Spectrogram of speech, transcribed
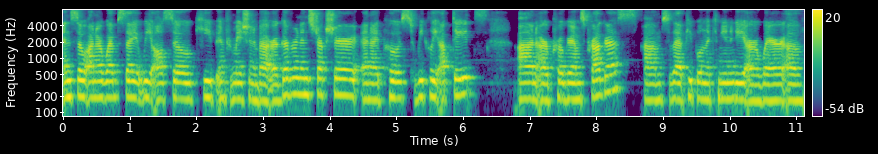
And so on our website, we also keep information about our governance structure and I post weekly updates on our program's progress um, so that people in the community are aware of,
